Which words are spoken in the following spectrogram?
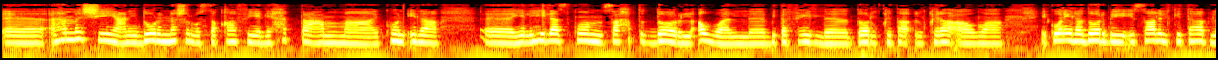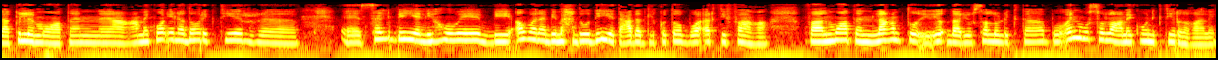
آه، أهم شيء يعني دور النشر والثقافة يلي حتى عم يكون إلى آه، يلي هي لازم تكون صاحبة الدور الأول بتفعيل دور القراءة ويكون إلى دور بإيصال الكتاب لكل المواطن. عم يكون إلى دور كتير آه، سلبي يلي هو أولا بمحدودية عدد الكتب وارتفاعها. فالمواطن لا عم يقدر يوصل له الكتاب وإن وصل له عم يكون كتير غالي.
